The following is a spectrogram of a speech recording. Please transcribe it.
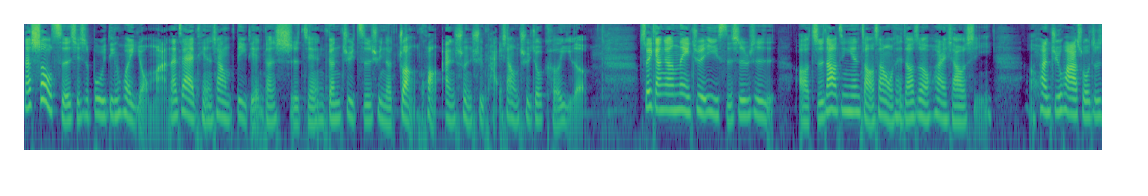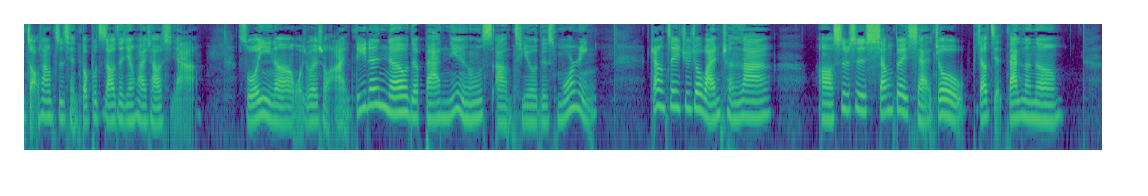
那受词其实不一定会有嘛，那再来填上地点跟时间，根据资讯的状况按顺序排上去就可以了。所以刚刚那句意思是不是呃，直到今天早上我才知道这个坏消息？换句话说，就是早上之前都不知道这件坏消息啊。所以呢，我就会说 I didn't know the bad news until this morning。这样这一句就完成啦。啊、是不是相对起来就比较简单了呢？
